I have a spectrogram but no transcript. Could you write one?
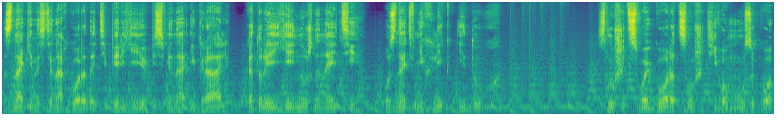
Знаки на стенах города теперь ее письмена и Грааль, которые ей нужно найти, узнать в них лик и дух. Слушать свой город, слушать его музыку,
